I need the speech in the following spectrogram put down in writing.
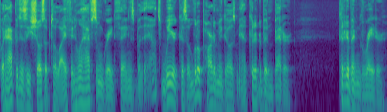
What happens is he shows up to life and he'll have some great things, but it's weird because a little part of me goes, man, could it have been better? Could it have been greater?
